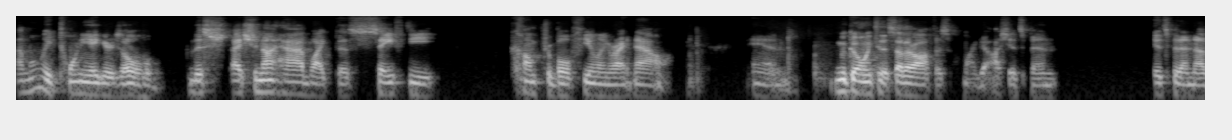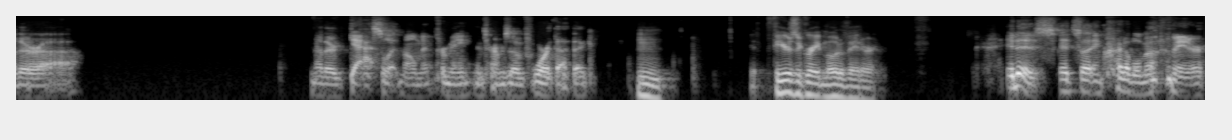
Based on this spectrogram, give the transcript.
I'm only 28 years old. This I should not have like this safety, comfortable feeling right now. And going to this other office, oh my gosh, it's been it's been another uh, another gaslit moment for me in terms of worth ethic. Mm. Fear is a great motivator. It is. It's an incredible motivator.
